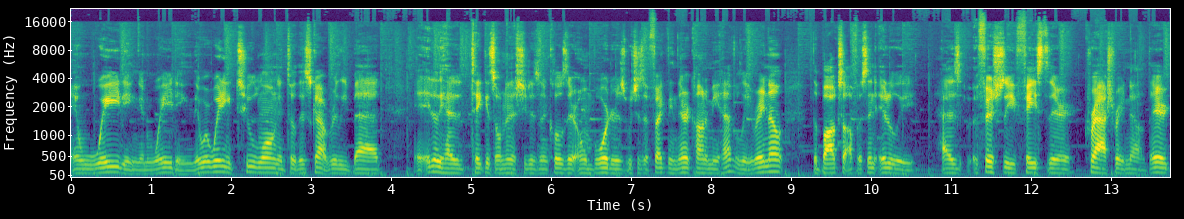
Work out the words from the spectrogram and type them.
and waiting and waiting. They were waiting too long until this got really bad. And Italy had to take its own initiatives and close their own borders, which is affecting their economy heavily. Right now, the box office in Italy has officially faced their crash right now. Their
